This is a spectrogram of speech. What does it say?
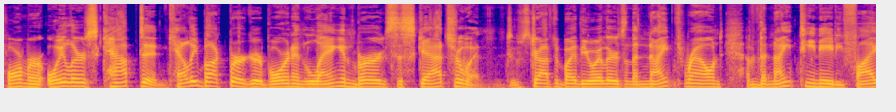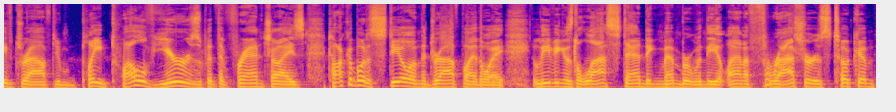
Former Oilers captain Kelly Buchberger, born in Langenburg, Saskatchewan, was drafted by the Oilers in the ninth round of the 1985 draft and played 12 years with the franchise. Talk about a steal in the draft, by the way, leaving as the last standing member when the Atlanta Thrashers took him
